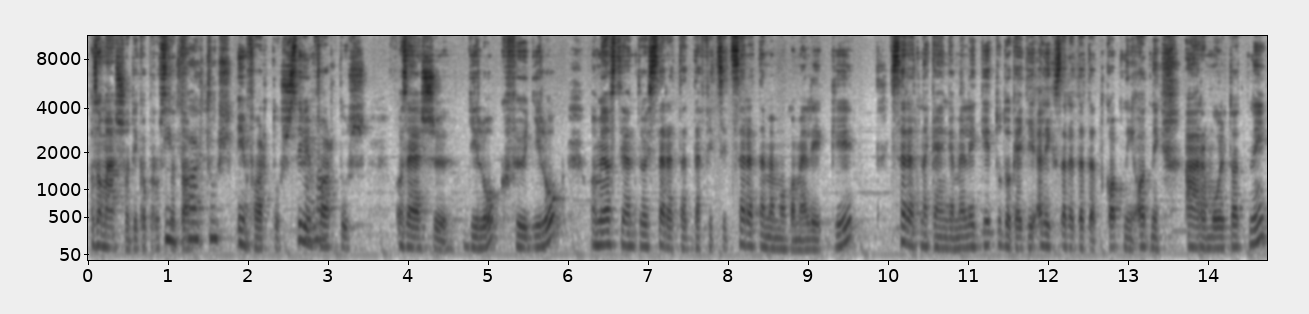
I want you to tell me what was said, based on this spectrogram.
Az a második, a prostata. Infarktus. Infarktus, szívinfarktus. Aha az első gyilok, főgyilok, ami azt jelenti, hogy szeretet deficit, szeretem-e magam eléggé, szeretnek engem eléggé, tudok egy elég szeretetet kapni, adni, áramoltatni,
